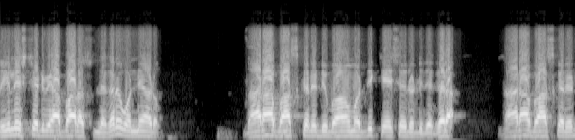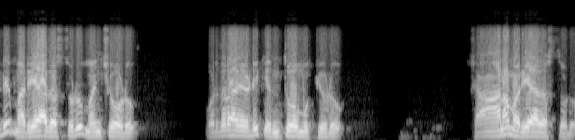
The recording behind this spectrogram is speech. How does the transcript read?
రియల్ ఎస్టేట్ వ్యాపారస్తుల దగ్గర కొన్నాడు. దారా భాస్కర్ రెడ్డి బావమర్ది కేశవరెడ్డి దగ్గర. దారా భాస్కర్ రెడ్డి మర్యాదస్తుడు మంచోడు. వరదరాజరెడ్డికి ఎంతో ముఖ్యుడు. చాలా మర్యాదస్తుడు.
